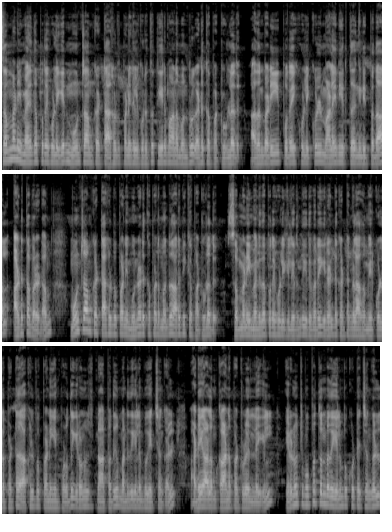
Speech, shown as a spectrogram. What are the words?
செம்மணி மனித புதைகுழியின் மூன்றாம் கட்ட அகழ்வுப் பணிகள் குறித்து தீர்மானம் ஒன்று எடுக்கப்பட்டுள்ளது. அதன்படி புதைக்குழிக்குள் மழைநீர் தேங்கி நிற்பதால் அடுத்த வருடம் மூன்றாம் கட்ட அகழ்வுப் பணி முன்னெடுக்கப்படும் என்று அறிவிக்கப்பட்டுள்ளது. செம்மணி மனித புதைகுழியில் இருந்து இதுவரை இரண்டு கட்டங்களாக மேற்கொள்ளப்பட்ட அகழ்வுப் பணியின் பொழுது இருநூற்றி நாற்பது மனித எலும்பு எச்சங்கள் அடையாளம் காணப்பட்டுள்ள நிலையில் இருநூற்றி முப்பத்தொன்பது எலும்புக்கூட்டு எச்சங்கள்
